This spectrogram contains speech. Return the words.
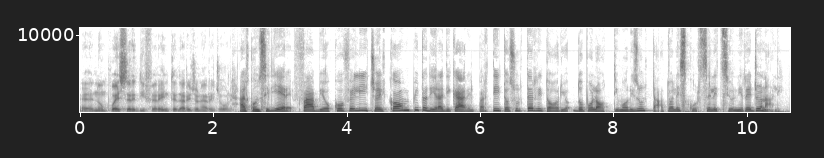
eh, non può essere differente da regione a regione. Al consigliere Fabio Cofelice il compito di radicare il partito sul territorio dopo l'ottimo risultato alle scorse elezioni regionali.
